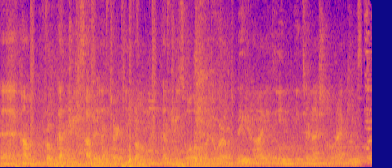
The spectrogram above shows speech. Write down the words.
uh, come from countries other than Turkey, from countries all over the world. Very high in international rankings.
